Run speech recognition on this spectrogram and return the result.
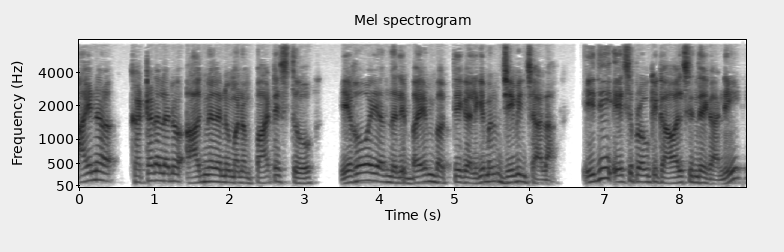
ఆయన కట్టడలను ఆజ్ఞలను మనం పాటిస్తూ యహోవయందలి భయం భక్తి కలిగి మనం జీవించాలా? ఇది యేసు ప్రభుకి కావాల్సిందే కానీ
